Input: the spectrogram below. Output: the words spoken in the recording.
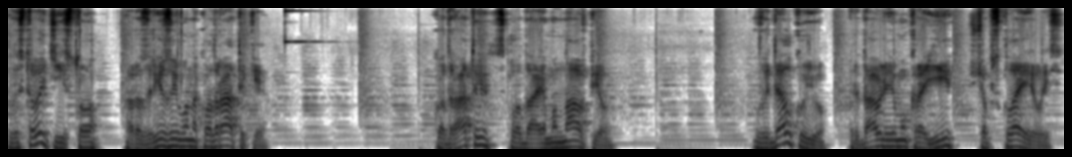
Листове тісто розрізуємо на квадратики. Квадрати складаємо навпіл. Виделкою придавлюємо краї, щоб склеїлись.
